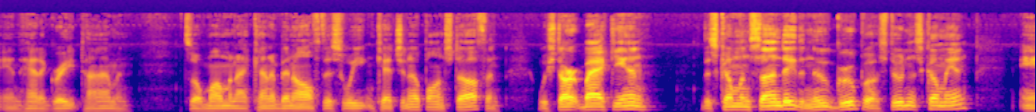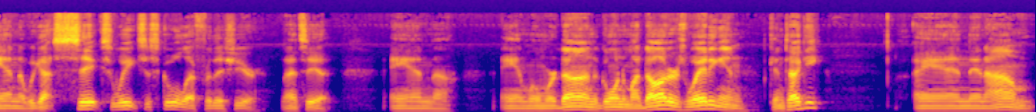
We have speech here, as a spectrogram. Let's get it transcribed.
and had a great time. And so mom and I kind of been off this week and catching up on stuff. And we start back in this coming Sunday. The new group of students come in and we got 6 weeks of school left for this year. That's it. And uh, and when we're done going to my daughter's wedding in Kentucky and then I'm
